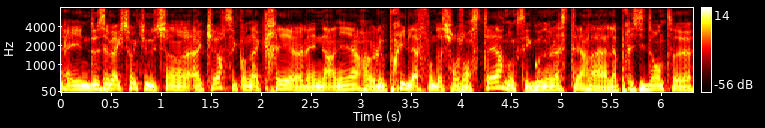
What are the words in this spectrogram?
A une deuxième action qui nous tient à cœur, c'est qu'on a créé euh, l'année dernière euh, le prix de la Fondation Jean Ster. Donc c'est Gonola Ster, la, présidente, euh,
